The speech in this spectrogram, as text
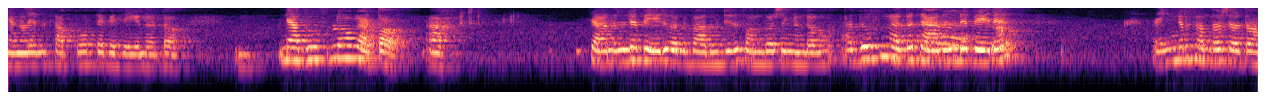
ഞങ്ങളെ ഒന്ന് സപ്പോർട്ടൊക്കെ ചെയ്യണം കേട്ടോ. പിന്നെ അതൂസ് ബ്ലോഗ് കേട്ടോ ആ. ചാനലിന്റെ പേര് വന്നപ്പോൾ അതുകുട്ടിയുടെ സന്തോഷം കണ്ടോ? അതൂസ് നല്ല ചാനലിന്റെ പേര്. ഭയങ്കര സന്തോഷം കേട്ടോ.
